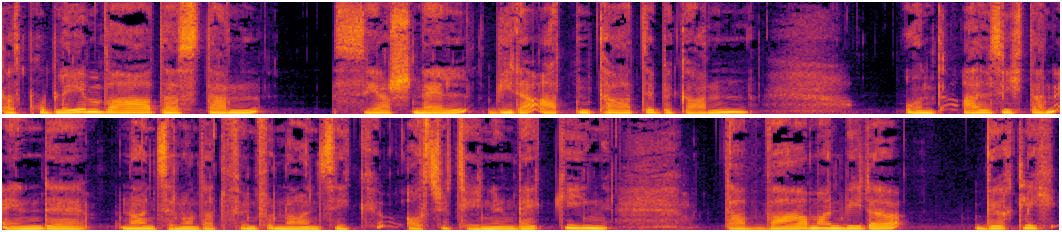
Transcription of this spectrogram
Das Problem war, dass dann sehr schnell wieder Attentate begannen. Und als ich dann Ende 1995 aus Tschetschenien wegging, da war man wieder wirklich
